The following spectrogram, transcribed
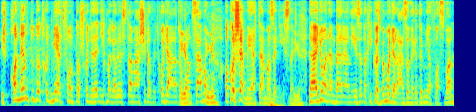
És ha nem tudod, hogy miért fontos, hogy az egyik megelőzte a másikat, vagy hogy állnak a Igen, pontszámok, igen. akkor semmi értelme az egésznek. Igen. De ha egy olyan emberrel nézed, aki közben magyarázza neked, hogy mi a fasz van,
